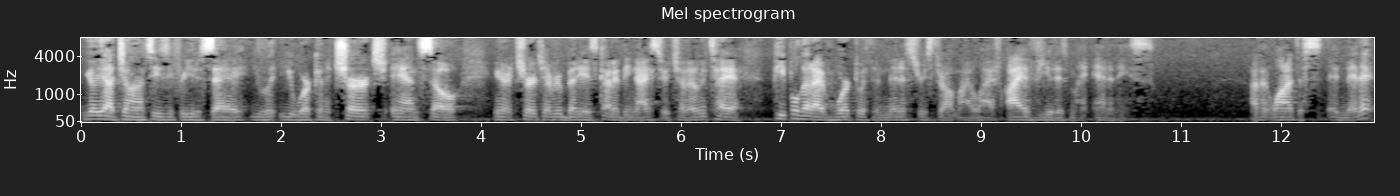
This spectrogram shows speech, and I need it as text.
You go, yeah, John, it's easy for you to say. You, you work in a church, and so you're in a church, everybody has got to be nice to each other. Let me tell you, people that I've worked with in ministries throughout my life, I have viewed as my enemies. I haven't wanted to admit it.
